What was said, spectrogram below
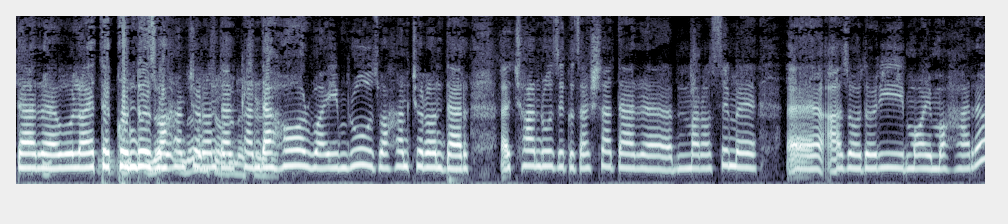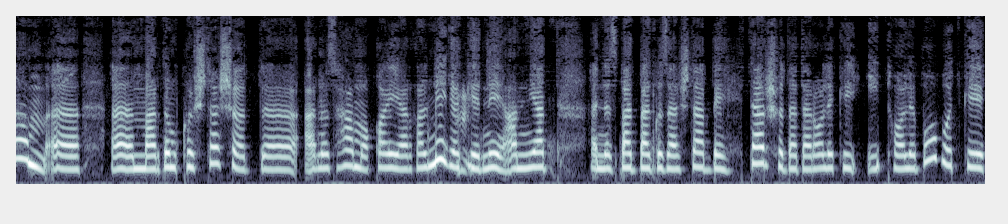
در ولایت کندوز و همچنان در کندهار و امروز و همچنان همچنان در چند روز گذشته در مراسم عزاداری ماه محرم مردم کشته شد. هنوز هم آقای یرغل میگه که نه امنیت نسبت به گذشته بهتر شده در حالی که ای طالبا بود که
